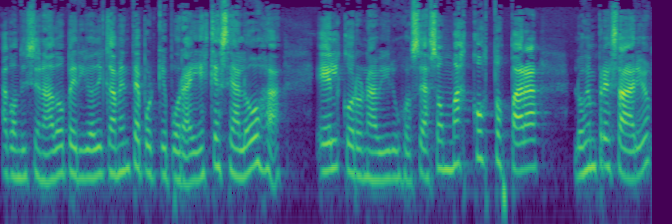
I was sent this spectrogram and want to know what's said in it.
acondicionado periódicamente porque por ahí es que se aloja el coronavirus. O sea, son más costos para los empresarios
